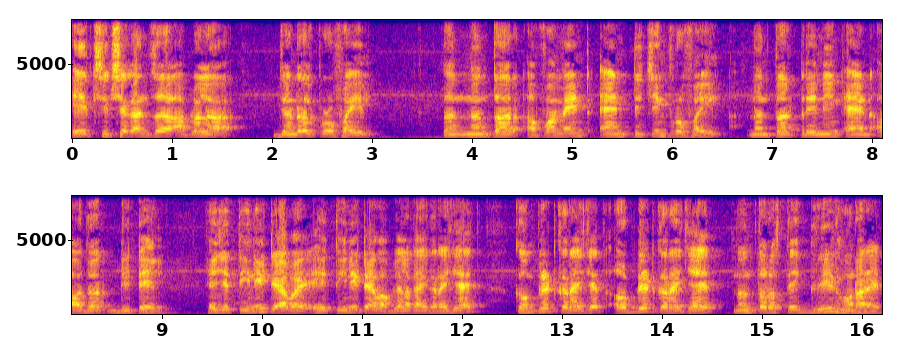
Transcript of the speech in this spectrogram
एक शिक्षकांचं आपल्याला जनरल प्रोफाईल तर नंतर अपॉइंटमेंट अँड टीचिंग प्रोफाईल नंतर ट्रेनिंग अँड अदर डिटेल हे जे तिन्ही टॅब आहे हे तिन्ही टॅब आपल्याला काय करायचे आहेत? कंप्लीट करायचे आहेत अपडेट करायचे आहेत. नंतरच ते ग्रीन होणार आहेत.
